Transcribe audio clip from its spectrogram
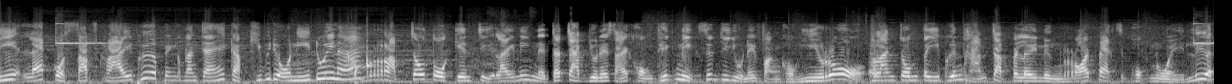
นี้ และกด Subscribe เพื่อเป็นกำลังใจให้กับคลิปวิดีโอนี้ด้วยนะสำหรับเจ้าตัวเกนจิไลนิ่งเนี่ยจะจัดอยู่ในสายของเทคนิค ซึ่งจะอยู่ในฝั่งของฮีโร่พลังโจมตีพื้นฐานจัดไปเลย 186 หน่วย เลือด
